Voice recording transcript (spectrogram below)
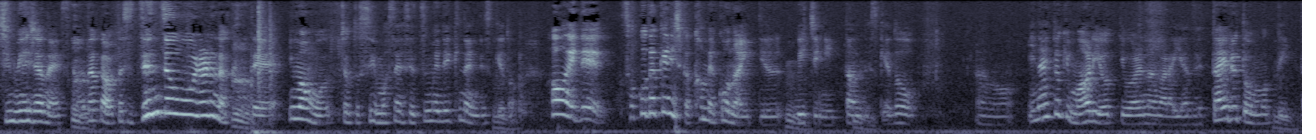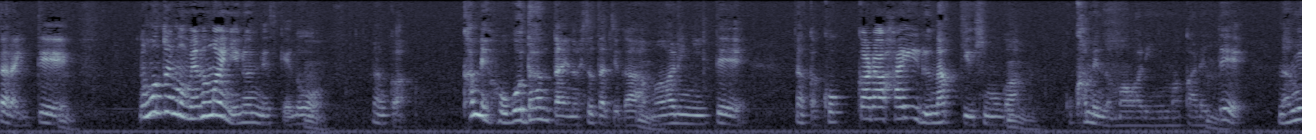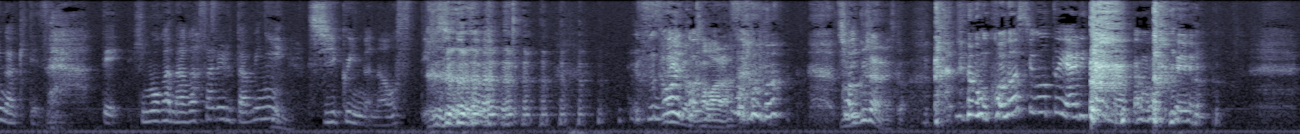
地名じゃないですか、うん。だから私全然覚えられなくて、今もちょっとすいません説明できないんですけど、うん。ハワイでそこだけにしか亀来ないっていうビーチに行ったんですけど、あのいない時もあるよって言われながらいや絶対いると思って行ったらいて、本当にもう目の前にいるんですけど、うん。なんか亀保護団体の人たちが周りにいて、なんかこっから入るなっていう紐が、うん。こう亀の周りに巻かれて、波が来てザーって紐が流されるたびうん。に飼育員が直すっていう。仕事なんですよすごいが変わらず。地獄じゃないですか。でもこの仕事やりたいなと思って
